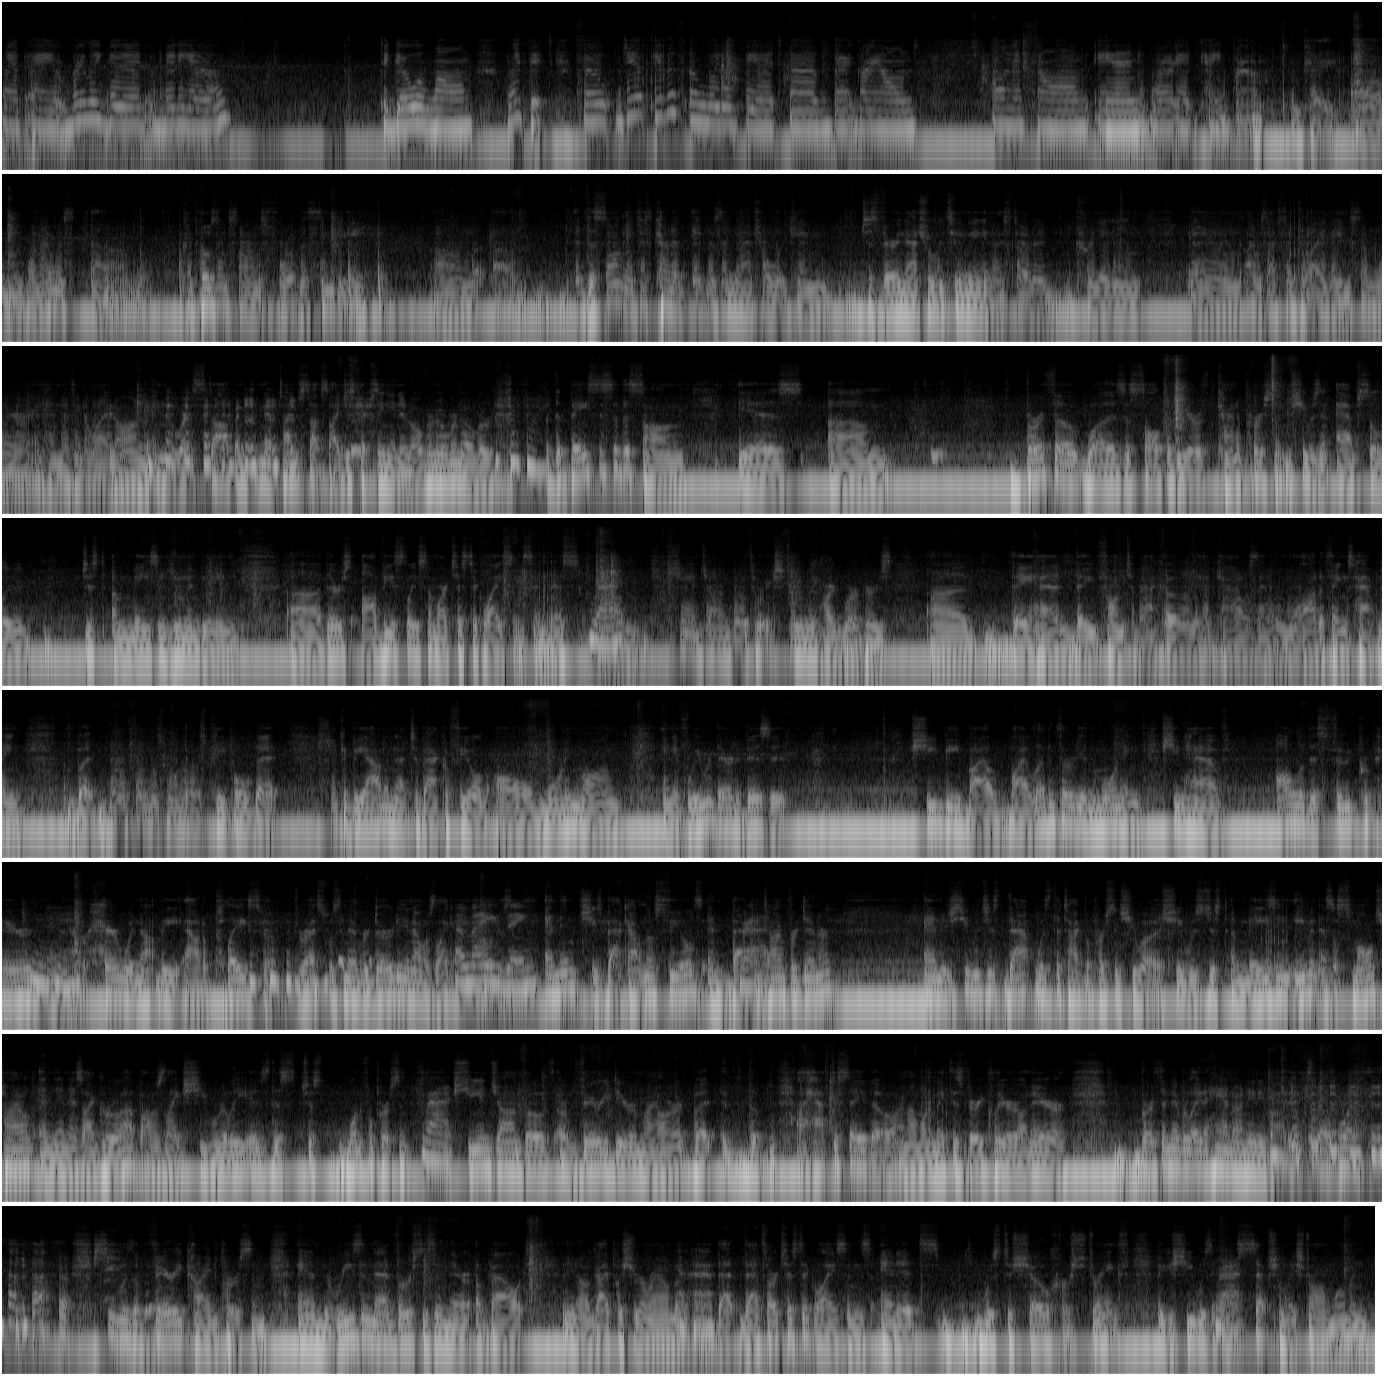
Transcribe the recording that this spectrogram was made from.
with a really good video to go along with it. So, Jeff, give us a little bit of background on this song and where it came from. Okay, um, when I was um, composing songs for the CD. Um, uh, the song, it just kind of, it was a natural, it came just very naturally to me, and I started creating, and I was actually driving somewhere and had nothing to write on and nowhere to stop and didn't have time to stop, so I just kept singing it over and over and over. but the basis of the song is um, Bertha was a salt of the earth kind of person. She was an absolute, just amazing human being. Uh, there's obviously some artistic license in this. Right. Um, she and John both were extremely hard workers. Uh, they had they farmed tobacco, they had cows, they had a lot of things happening. But Bertha was one of those people that she could be out in that tobacco field all morning long, and if we were there to visit, she'd be by by 11:30 in the morning. She'd have all of this food prepared, and mm-hmm. her hair would not be out of place. Her dress was never dirty, and I was like, Amazing. And then she's back out in those fields and back in time for dinner. And she was just that was the type of person she was. She was just amazing, even as a small child. And then as I grew up, I was like, she really is this just wonderful person. Right. She and John both are very dear in my heart. But the I have to say though, and I want to make this very clear on air, Bertha never laid a hand on anybody. So what, she was a very kind person. And the reason that verse is in there about you know a guy pushing her around uh-huh. that that's artistic license, and it was to show her strength because she was an exceptionally strong woman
